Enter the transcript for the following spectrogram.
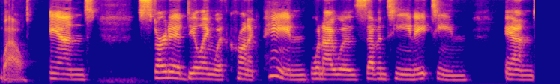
Wow. and started dealing with chronic pain when I was 17, 18 and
